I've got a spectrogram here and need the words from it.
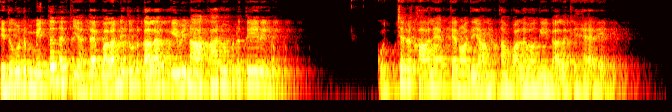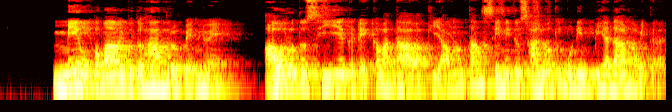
එතකොට මෙතන කිය දැ බලන්න එතකොට ගලක් ගෙවෙන ආකාරයපට තේරෙනවා. කොච්චර කාලයක් යනවද යන්තම් වල වගේ ගලක හැරෙන. මේ උපමාවයි බුදු හාන්දුරුව පෙන්නුවේ අවුරුදු සීයකට එක වතාවක් යම්තන් සිනිදු සලුවකින් උඩින් පිහදානව විතරයි.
